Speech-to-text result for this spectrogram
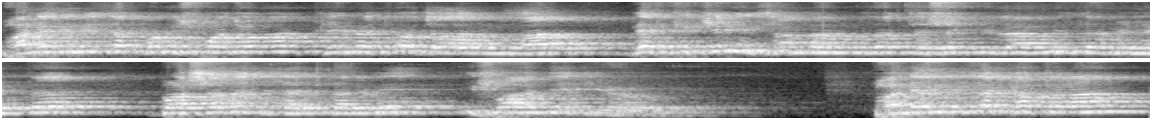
Panelimizde konuşmacı olan kıymetli hocalarımıza ve fikir insanlarımıza teşekkürlerimizle birlikte başarı dileklerimi ifade ediyorum. Panelimize katılan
